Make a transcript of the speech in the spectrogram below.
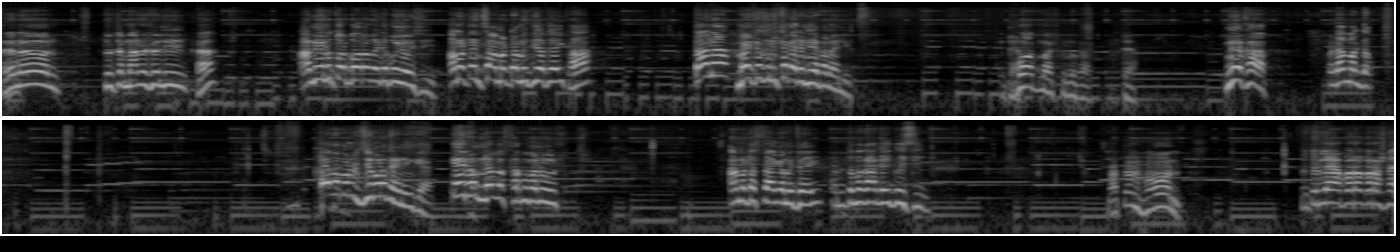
আরে নয়ন তুই একটা মানুষ হ্যাঁ? আমি এনে তোর বড় ভাইটা বই হয়েছি। আমার টেনশন আমার দামে দিয়া দেয় খা। তা না মাইকা জিনিস টাকা নিয়ে খানাইলি বদ মাস কোনো খা নে খা। ওটা আমাকে দাও। এবার মানুষ জীবনে দেয়নি কে? এইরকম নার্ভাস থাকব মানুষ। আমারটা চাই আমি দেই আমি তোমাকে আগেই কইছি। মাতন হন। তুই তো লেখাপড়া করস না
